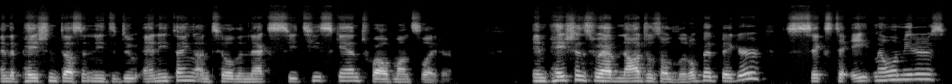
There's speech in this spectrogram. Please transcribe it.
and the patient doesn't need to do anything until the next CT scan 12 months later. In patients who have nodules a little bit bigger, six to eight millimeters,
